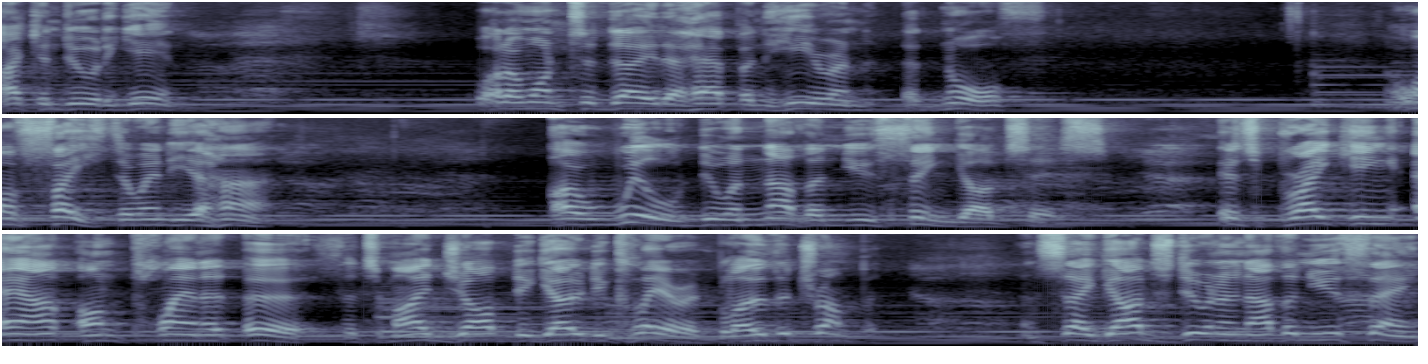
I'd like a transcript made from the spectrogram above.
I can do it again. What I want today to happen here in, at North, I want faith to enter your heart. I will do another new thing, God says. It's breaking out on planet Earth. It's my job to go declare it, blow the trumpet, and say, God's doing another new thing.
